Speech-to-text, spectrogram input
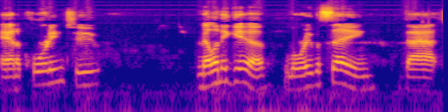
And according to Melanie Gibb, Lori was saying that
